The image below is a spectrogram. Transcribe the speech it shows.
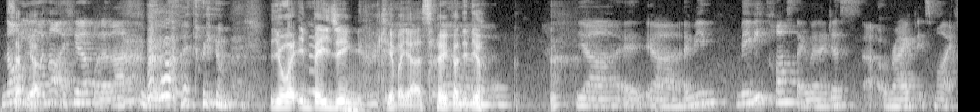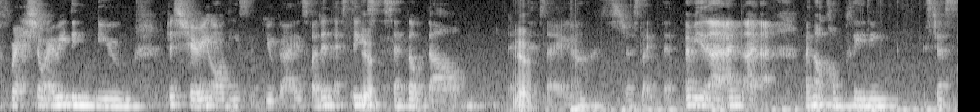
No, you were not here for the last two days. I told you. you were in Beijing. Okay, but yeah, sorry, continue. Uh, yeah, I- yeah. I mean, maybe cause like when I just uh, arrived, it's more like fresh or everything new. Just sharing all these with you guys. But then as things Yeah. settled down, Yeah. it's like uh, it's just like that. I mean, I, I'm I, I, I'm not complaining. It's just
